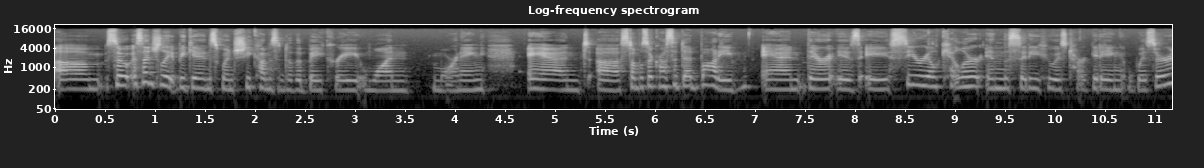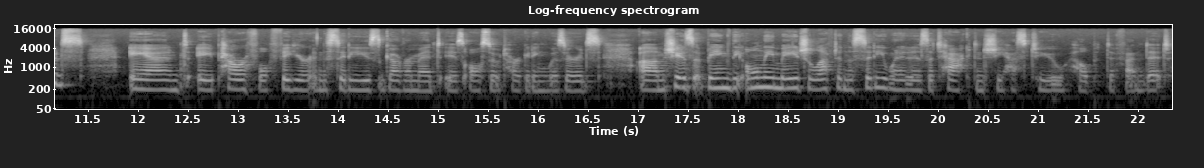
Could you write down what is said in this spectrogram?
Um, so essentially it begins when she comes into the bakery one morning and uh, stumbles across a dead body and there is a serial killer in the city who is targeting wizards and a powerful figure in the city's government is also targeting wizards. Um, she ends up being the only mage left in the city when it is attacked and she has to help defend it.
